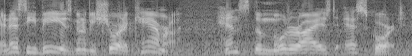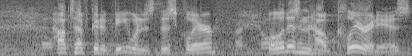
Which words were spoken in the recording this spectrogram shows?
and SEB is going to be short a camera, hence the motorized escort. How tough could it be when it's this clear? Well, it isn't how clear it is,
